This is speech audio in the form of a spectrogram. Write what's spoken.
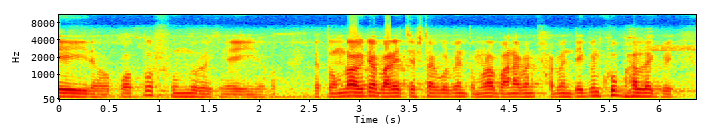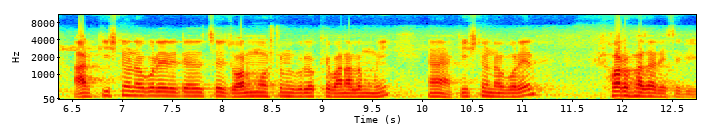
এই দেখো, কত সুন্দর হয়েছে, এই দেখো, তা তোমরা ওইটা বাড়ির চেষ্টা করবেন তোমরা বানাবেন, খাবেন, দেখবেন খুব ভালো লাগবে। আর কৃষ্ণনগরের এটা হচ্ছে জন্মাষ্টমী উপলক্ষে বানালাম মুই হ্যাঁ কৃষ্ণনগরের সরভাজা রেসিপি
